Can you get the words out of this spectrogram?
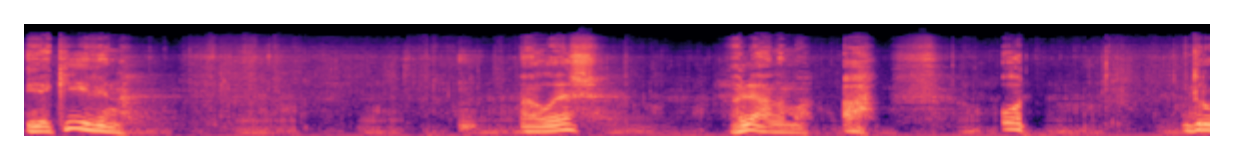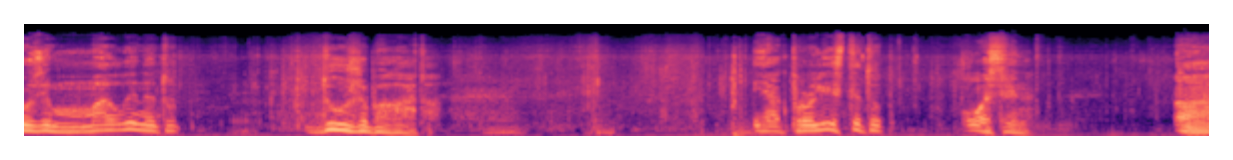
Який він. Але ж глянемо. А, от, друзі, малини тут дуже багато. Як пролізти тут. Ось він. А,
